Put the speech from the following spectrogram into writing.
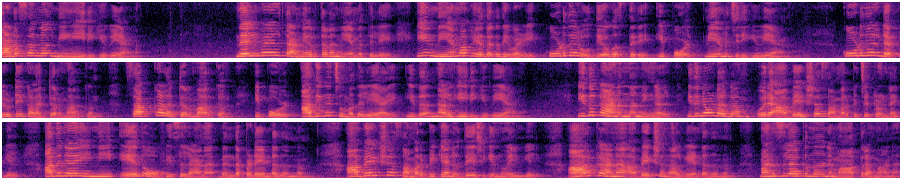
തടസ്സങ്ങൾ നീങ്ങിയിരിക്കുകയാണ്. നെൽവയൽ തണ്ണീർത്തട നിയമത്തിലെ ഈ നിയമ ഭേദഗതി വഴി കൂടുതൽ ഉദ്യോഗസ്ഥരെ ഇപ്പോൾ നിയമിച്ചിരിക്കുകയാണ്. കൂടുതൽ ഡെപ്യൂട്ടി കളക്ടർമാർക്കും സബ് കളക്ടർമാർക്കും ഇപ്പോൾ അധിക ചുമതലയായി ഇത് നൽകിയിരിക്കുകയാണ്. ഇത് കാണുന്ന നിങ്ങൾ ഇതിനോടകം ഒരു അപേക്ഷ സമർപ്പിച്ചിട്ടുണ്ടെങ്കിൽ അതിനായി ഇനി ഏത് ഓഫീസിലാണ് ബന്ധപ്പെടേണ്ടതെന്നും അപേക്ഷ സമർപ്പിക്കാൻ ഉദ്ദേശിക്കുന്നുവെങ്കിൽ ആർക്കാണ് അപേക്ഷ നൽകേണ്ടതെന്നും മനസ്സിലാക്കുന്നതിന് മാത്രമാണ്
